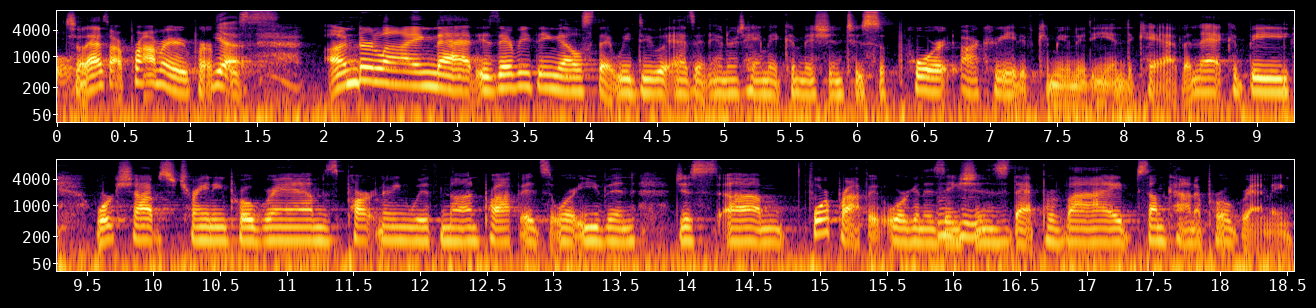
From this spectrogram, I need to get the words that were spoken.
Cool. So that's our primary purpose. Yes. Underlying that is everything else that we do as an entertainment commission to support our creative community in DeKalb. And that could be workshops, training programs, partnering with nonprofits, or even just um, for profit organizations mm -hmm. that provide some kind of programming.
